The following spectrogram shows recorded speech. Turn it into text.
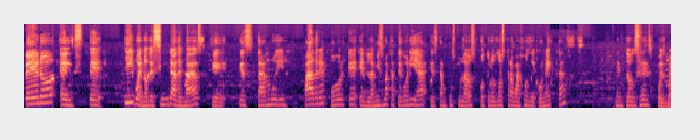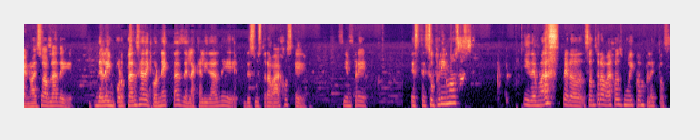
Pero, este, y bueno, decir además que, que está muy padre porque en la misma categoría están postulados otros dos trabajos de Conectas, entonces, pues bueno, eso habla de, la importancia de Conectas, de la calidad de, sus trabajos que siempre este, sufrimos y demás, pero son trabajos muy completos.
